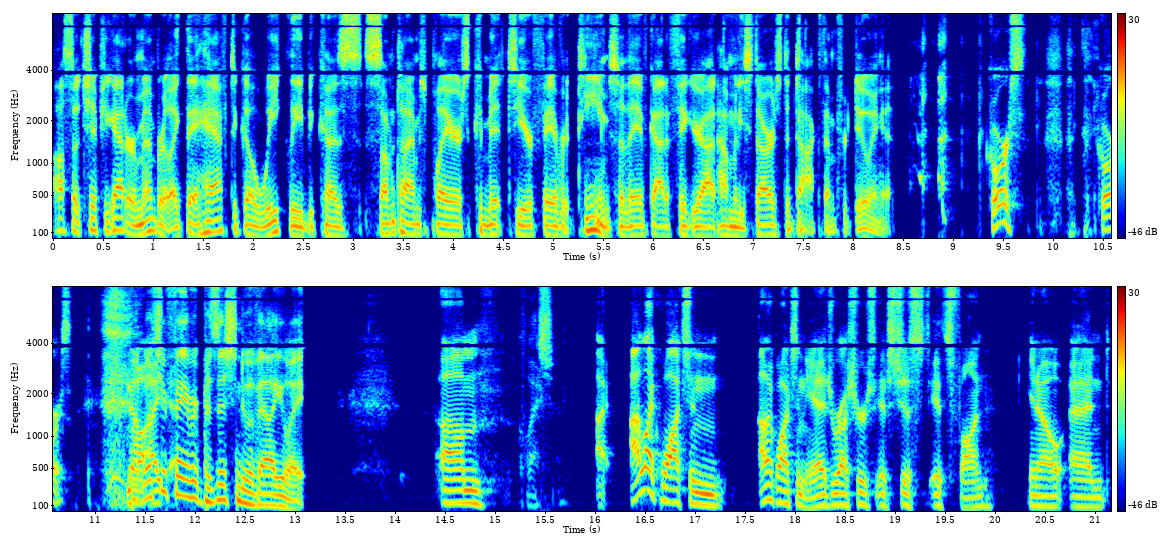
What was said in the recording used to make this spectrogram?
Also, Chip, you got to remember, like they have to go weekly because sometimes players commit to your favorite team, so they've got to figure out how many stars to dock them for doing it. Of course, of course. No, what's I, your favorite position to evaluate? Um, question. I I like watching. I like watching the edge rushers. It's just it's fun, you know. And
